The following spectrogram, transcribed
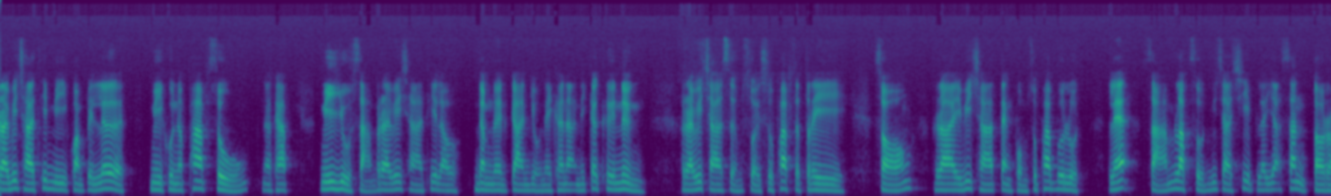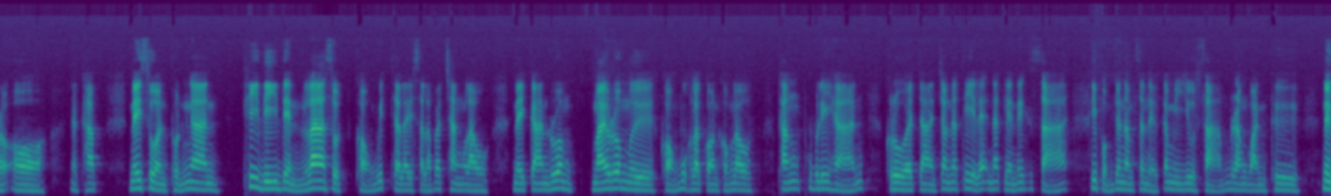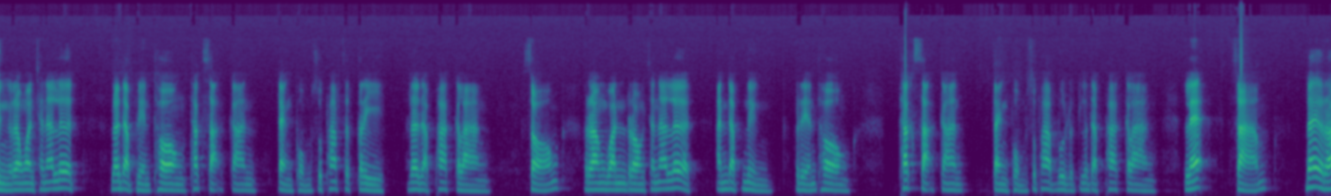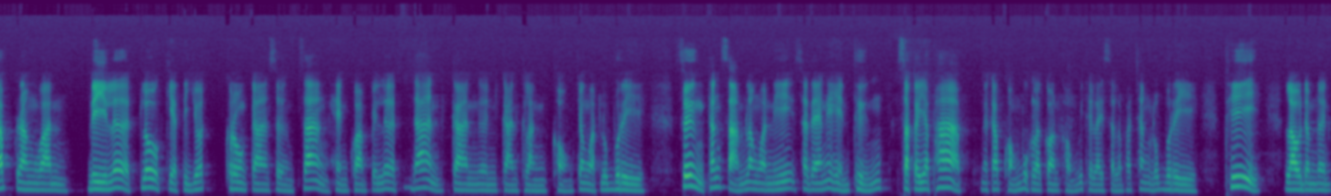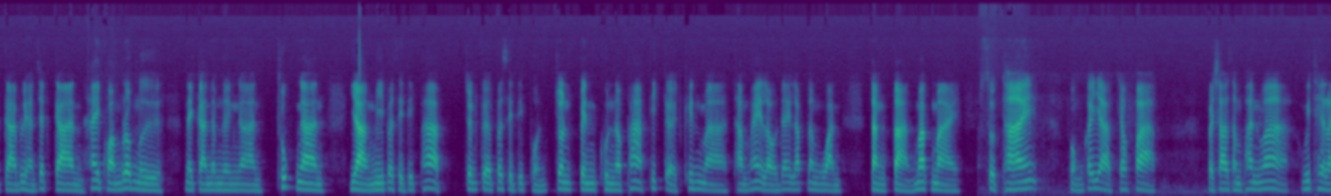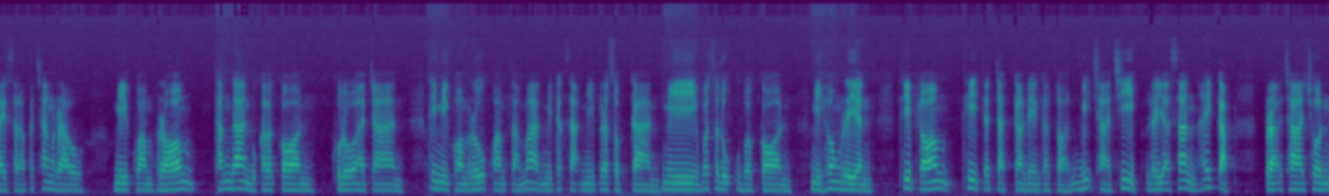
รายวิชาที่มีความเป็นเลิศ มีคุณภาพสูงนะครับ มีอยู่ 3 รายวิชาที่เราดำเนินการอยู่ในขณะนี้ก็คือ 1. รายวิชาเสริมสวยสุภาพสตรี 2. รายวิชาแต่งผมสุภาพบุรุษ และ 3 หลักสูตรวิชาชีพระยะสั้นตรอนะครับ ในส่วนผลงานที่ดีเด่นล่าสุดของวิทยาลัยสารพัดช่างเรา ในการร่วมไม้ร่วมมือของบุคลากรของเราทั้งผู้บริหาร ครูอาจารย์เจ้าหน้าที่และนักเรียนนักศึกษา ที่ผมจะนำเสนอก็มีอยู่ 3 รางวัลคือ 1. รางวัลชนะเลิศ ระดับเหรียญทอง ทักษะการแต่งผมสุภาพสตรี ระดับภาคกลาง 2. รางวัลรองชนะเลิศ อันดับ 1 เหรียญทอง ทักษะการแต่งผมสุภาพบุรุษระดับภาคกลาง และ 3. ได้รับรางวัลดีเลิศโลกเกียรติยศ โครงการเสริมสร้างแห่งความเป็นเลิศ ด้านการเงินการคลังของจังหวัดลบบุรี ซึ่งทั้ง 3 รางวัลนนี้แสดงให้เห็นถึงศักยภาพ นะครับของบุคลากรของวิทยาลัยสารพัดช่างลบบุรี ที่เราดำเนินการบริหารจัดการให้ความร่วมมือในการดำเนินงานทุกงานอย่างมีประสิทธิภาพ จนเกิดประสิทธิผลจนเป็นคุณภาพที่เกิดขึ้นมาทำให้เราได้รับรางวัลต่างๆ มากมาย สุดท้ายผมก็อยากจะฝากประชาสัมพันธ์ว่าวิทยาลัยสารพัดช่างเรา มีความพร้อมทั้งด้านบุคลากร ครูอาจารย์ ที่มีความรู้ความสามารถมีทักษะมีประสบการณ์ มีวัสดุอุปกรณ์ มีห้องเรียน ที่พร้อมที่จะจัดการเรียนการสอนวิชาชีพ ระยะสั้นให้กับประชาชน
